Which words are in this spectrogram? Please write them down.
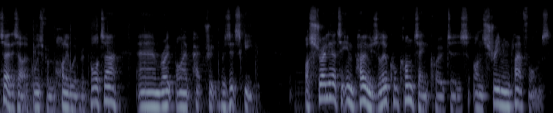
So this article is from Hollywood Reporter and wrote by Patrick Brzezicki. Australia to impose local content quotas on streaming platforms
